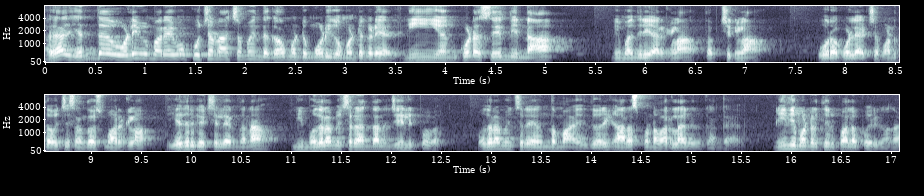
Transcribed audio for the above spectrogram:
அதாவது எந்த ஒளிவு மறைவும் கூச்ச நாச்சமும் இந்த கவர்மெண்ட் மோடி கவர்மெண்ட்டு கிடையாது. நீ என் கூட சேர்ந்தின்னா நீ மந்திரியாக இருக்கலாம் தப்பிச்சுக்கலாம் ஊரை கொள்ளையடிச்ச பணத்தை வச்சு சந்தோஷமாக இருக்கலாம். எதிர்கட்சியில் இருந்தனா நீ முதலமைச்சராக இருந்தாலும் ஜெயிலுக்கு போவ. முதலமைச்சர் இருந்தமா இது வரைக்கும் அரெஸ்ட் பண்ண வரலாறு இருக்காங்க. நீதிமன்ற தீர்ப்பால் போயிருக்காங்க.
